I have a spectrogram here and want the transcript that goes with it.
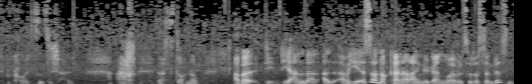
Die bekreuzen sich halt. Ach, das ist doch nur. Aber die, die anderen, also, aber hier ist doch noch keiner reingegangen. Woher willst du das denn wissen?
